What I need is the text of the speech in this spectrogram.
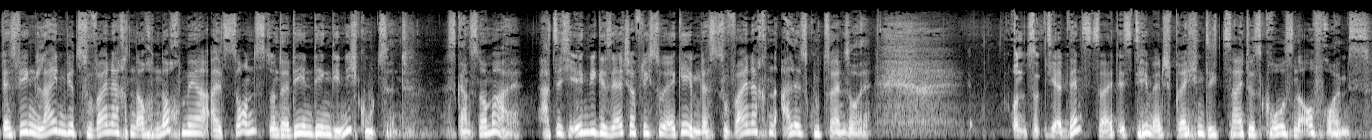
deswegen leiden wir zu Weihnachten auch noch mehr als sonst unter den Dingen, die nicht gut sind. Das ist ganz normal. Hat sich irgendwie gesellschaftlich so ergeben, dass zu Weihnachten alles gut sein soll. Und die Adventszeit ist dementsprechend die Zeit des großen Aufräumens.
